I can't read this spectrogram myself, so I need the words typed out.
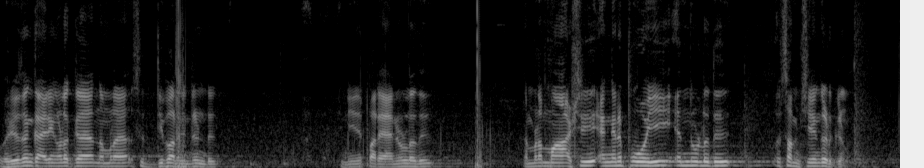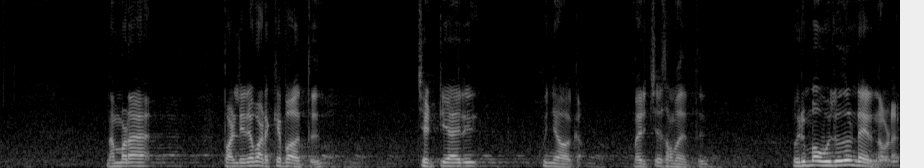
ഒരുവിധം കാര്യങ്ങളൊക്കെ നമ്മളെ സിദ്ധി പറഞ്ഞിട്ടുണ്ട്. ഇനി പറയാനുള്ളത് നമ്മുടെ മാഷ് എങ്ങനെ പോയി എന്നുള്ളത് ഒരു സംശയം കിടക്കണം. നമ്മുടെ പള്ളിയുടെ വടക്കേ ഭാഗത്ത് ചെട്ടിയാർ കുഞ്ഞാവക്ക മരിച്ച സമയത്ത് ഒരു മൗലൂദ് ഉണ്ടായിരുന്നു അവിടെ.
